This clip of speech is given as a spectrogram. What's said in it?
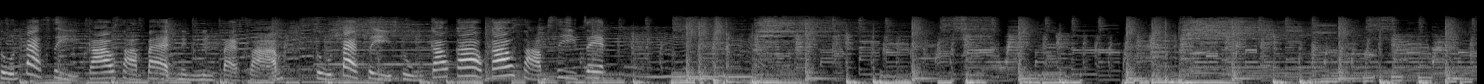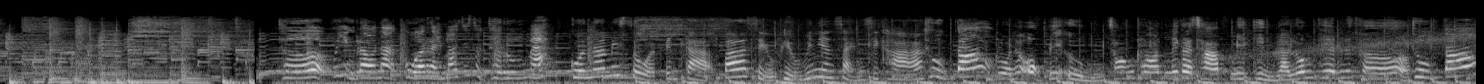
0849381183 0840999347เธอ ผู้หญิงเราน่ะกลัวอะไรมากที่สุดเธอรู้ไหมกลัวหน้าไม่สวยเป็นกะป้าสิวผิวไม่เนียนใสนะสิคะ ถูกต้อง กลัวหน้าอกไม่อึมช่องคลอดไม่กระชับ มีกลิ่นเวลาร่วมเพศด้วยเธอ ถูกต้อง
